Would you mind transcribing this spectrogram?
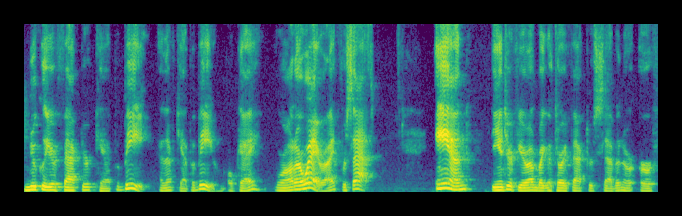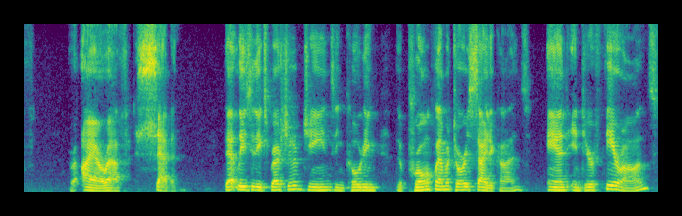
nuclear factor kappa B, NF kappa B. Okay, we're on our way, right, for SAS. And the interferon regulatory factor 7 or IRF or IRF 7. That leads to the expression of genes encoding the pro inflammatory cytokines and interferons.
